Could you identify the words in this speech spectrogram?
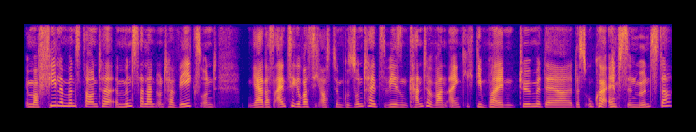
immer viele Münster unter, im Münsterland unterwegs und ja, das Einzige, was ich aus dem Gesundheitswesen kannte, waren eigentlich die beiden Türme der, des UKMs in Münster,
